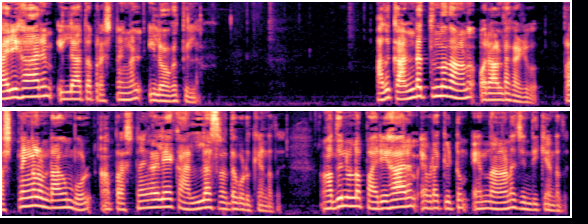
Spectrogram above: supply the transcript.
പരിഹാരം ഇല്ലാത്ത പ്രശ്നങ്ങൾ ഈ ലോകത്തില്ല. അത് കണ്ടെത്തുന്നതാണ് ഒരാളുടെ കഴിവ്. പ്രശ്നങ്ങൾ ഉണ്ടാകുമ്പോൾ ആ പ്രശ്നങ്ങളിലേക്കല്ല ശ്രദ്ധ കൊടുക്കേണ്ടത്. അതിനുള്ള പരിഹാരം എവിടെ കിട്ടും എന്നാണ് ചിന്തിക്കേണ്ടത്.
